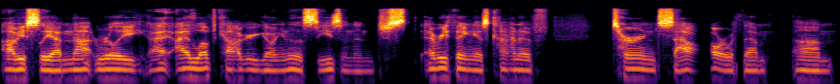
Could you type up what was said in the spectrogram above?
obviously, I'm not really. I, I loved Calgary going into the season, and just everything has kind of turned sour with them. Um,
